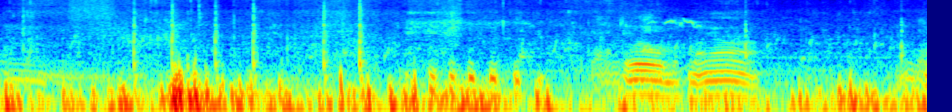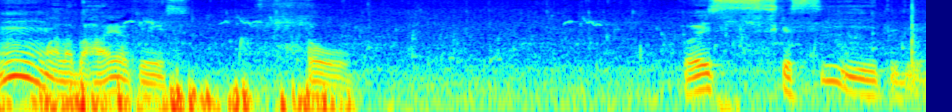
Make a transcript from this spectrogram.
Hmm. Jalan Tuh, ke mana? Udah. Hmm, malah bahaya, guys. Tuh. Wes, ke situ dia.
